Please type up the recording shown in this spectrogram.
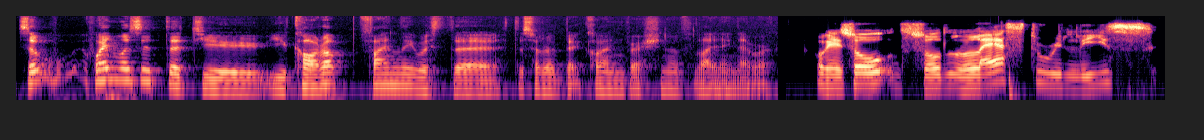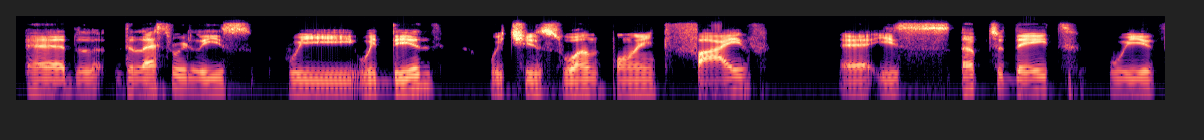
So when was it that you you caught up finally with the the sort of Bitcoin version of Lightning Network? Okay, so so last release, uh, the, the last release we we did, which is 1.5, uh, is up to date with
